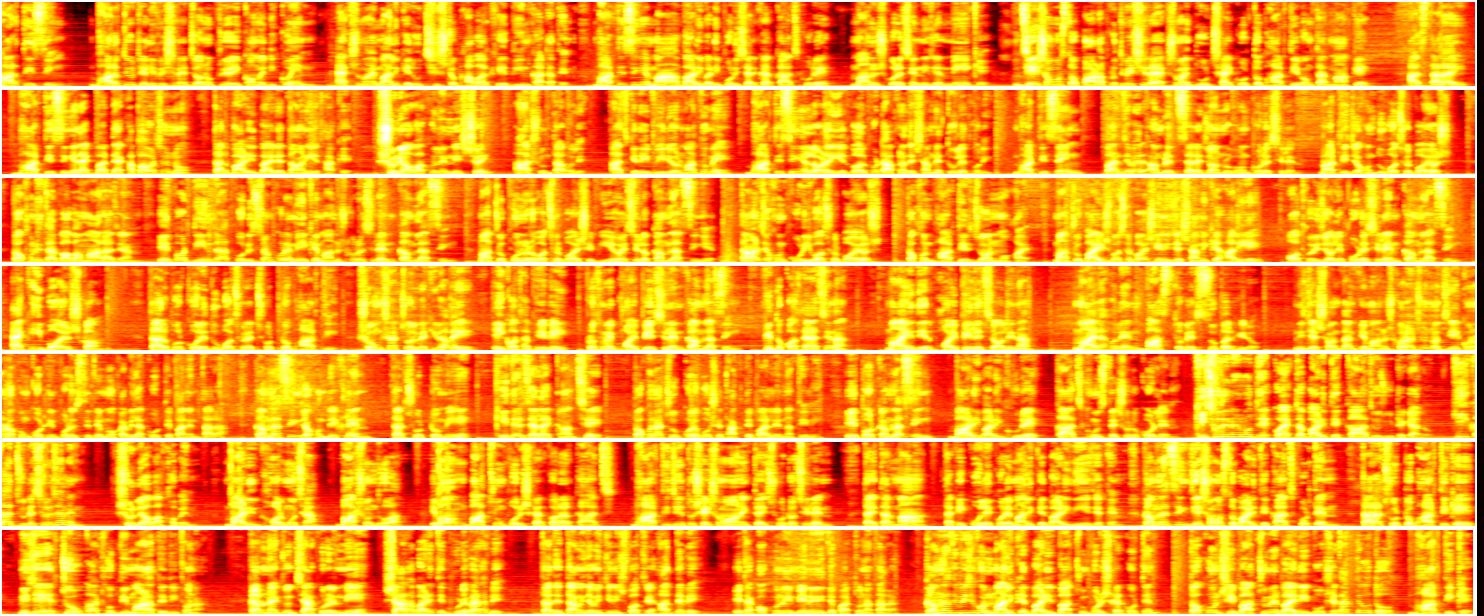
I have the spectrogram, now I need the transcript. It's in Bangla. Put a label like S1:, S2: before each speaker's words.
S1: ভারতী সিং, ভারতীয় টেলিভিশনের জনপ্রিয় এই কমেডি কুইন একসময় মালিকের উচ্ছিষ্ট খাবার খেয়ে দিন কাটাতেন। ভারতী সিং এর মা বাড়ি বাড়ি পরিচারিকার কাজ করে মানুষ করেছেন নিজের মেয়েকে। যে সমস্ত পাড়া প্রতিবেশীরা একসময় দূর ছাই করত ভারতী এবং তার মাকে, আজ তারাই ভারতী সিং এর একবার দেখা পাওয়ার জন্য তার বাড়ির বাইরে দাঁড়িয়ে থাকে। শুনে অবাক হলেন নিশ্চয়ই? আসুন তাহলে। আজকের এই ভিডিওর মাধ্যমে ভারতী সিং এর লড়াইয়ের গল্পটা আপনাদের সামনে তুলে ধরি। ভারতী সিং পাঞ্জাবের অমৃতসরে জন্মগ্রহণ করেছিলেন। ভারতী যখন দু বছর বয়স তখনই তার বাবা মারা যান। এরপর দিন রাত পরিশ্রম করে মেয়েকে মানুষ করেছিলেন কমলা সিং। মাত্র পনেরো বছর বয়সে বিয়ে হয়েছিল কমলা সিং এর। তার যখন কুড়ি বছর বয়স, তখন ভারতীর জন্ম হয়। মাত্র বাইশ বছর বয়সে নিজের স্বামীকে হারিয়ে অথই জলে পড়েছিলেন কমলা সিং। একই বয়স কম। তার উপর কোলে দু বছরের ছোট্ট ভারতী। সংসার চলবে কীভাবে, এই কথা ভেবেই প্রথমে ভয় পেয়েছিলেন কমলা সিং। কিন্তু কথায় আছে না, মায়েদের ভয় পেলে চলে না। মায়েরা হলেন বাস্তবের সুপারহিরো। নিজের সন্তানকে মানুষ করার জন্য যে কোনো রকম কঠিন পরিস্থিতির মোকাবিলা করতে পারেন তারা। কমলা সিং যখন দেখলেন তার ছোট্ট মেয়ে খিদের জ্বালায় কাঁদছে, তখন আর চুপ করে বসে থাকতে পারলেন না তিনি। এরপর কমলা সিং বাড়ি বাড়ি ঘুরে কাজ খুঁজতে শুরু করলেন। কিছুদিনের মধ্যে কয়েকটা বাড়িতে কাজও জুটে গেল। কি কাজ জুটেছিল জানেন? শুনলে অবাক হবেন। বাড়ির ঘর মোছা, বাসন ধোয়া এবং বাথরুম পরিষ্কার করার কাজ। ভারতী যেহেতু সেই সময় অনেকটাই ছোট ছিলেন তাই তার মা তাকে কোলে করে মালিকের বাড়ি নিয়ে যেতেন। কমলা সিং যে সমস্ত বাড়িতে কাজ করতেন, তারা ছোট্ট ভারতীকে নিজের চৌকাঠ অব্দি মারাতে দিত না। কারণ একজন চাকরের মেয়ে সারা বাড়িতে ঘুরে বেড়াবে, তাদের দামি দামি জিনিসপত্রে হাত দেবে, এটা কখনোই মেনে নিতে পারতো না তারা। কমলা দেবী যখন মালিকের বাড়ির বাথরুম পরিষ্কার করতেন, তখন সেই বাথরুমের বাইরেই বসে থাকতে হতো ভারতীকে।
